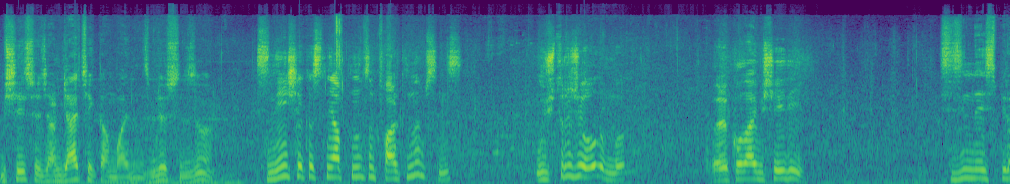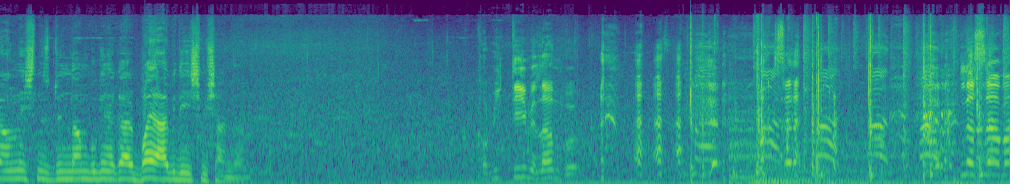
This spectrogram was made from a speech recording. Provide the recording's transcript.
Bir şey söyleyeceğim. Gerçekten baydınız biliyorsunuz değil mi? Siz neyin şakasını yaptığınızın farkında mısınız? Uyuşturucu oğlum bu. Öyle kolay bir şey değil. Sizin de espri anlayışınız dünden bugüne kadar bayağı bir değişmiş Hande Hanım. Komik değil mi lan bu? Baksana. Nasıl ama?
